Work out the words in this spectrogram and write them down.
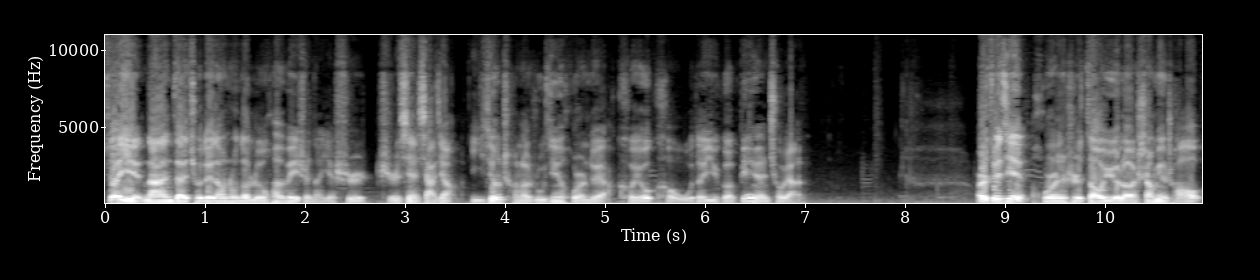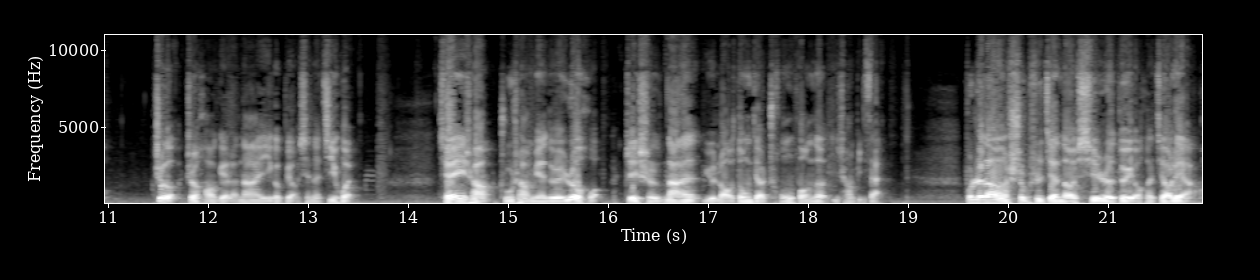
所以，纳恩在球队当中的轮换位置呢，也是直线下降，已经成了如今湖人队啊可有可无的一个边缘球员。而最近，湖人是遭遇了伤病潮，这正好给了纳恩一个表现的机会。前一场主场面对热火，这是纳恩与老东家重逢的一场比赛。不知道是不是见到昔日队友和教练啊，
